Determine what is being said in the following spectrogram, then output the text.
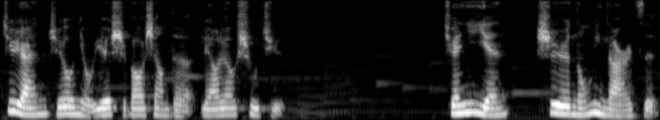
居然只有《纽约时报》上的寥寥数据。全一言是农民的儿子，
